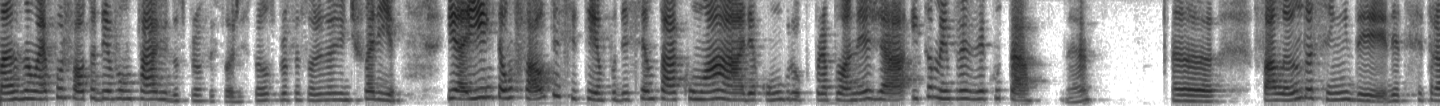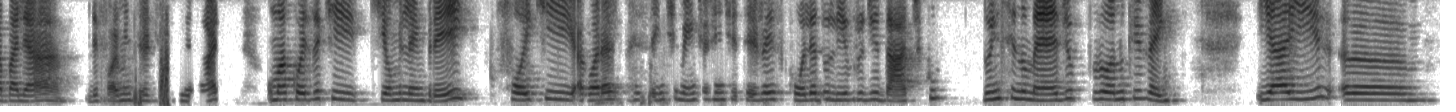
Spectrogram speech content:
mas não é por falta de vontade dos professores. Pelos professores a gente faria. E aí, então, falta esse tempo de sentar com a área, com o grupo, para planejar e também para executar, né? Uh, falando assim de, de, se trabalhar de forma interdisciplinar, uma coisa que, que eu me lembrei foi que agora recentemente a gente teve a escolha do livro didático do ensino médio para o ano que vem. E aí uh,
